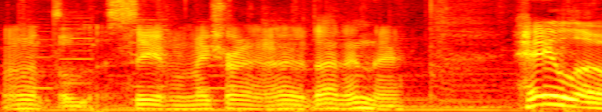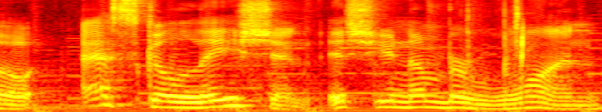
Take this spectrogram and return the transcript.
I have to see if I make sure I added that in there. Halo Escalation, issue number one.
